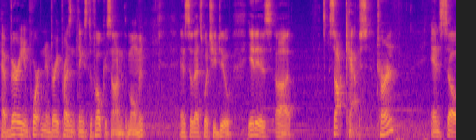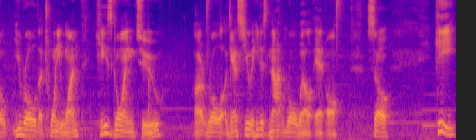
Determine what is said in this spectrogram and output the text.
have very important and very present things to focus on at the moment, and so that's what you do. It is uh, Sock Cap's turn, and so you rolled a 21. He's going to uh, roll against you, and he does not roll well at all. So he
